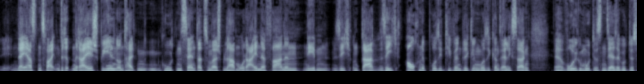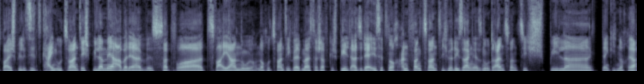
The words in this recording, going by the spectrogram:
in der ersten, zweiten, dritten Reihe spielen und halt einen guten Center zum Beispiel haben oder einen erfahrenen neben sich. Und da sehe ich auch eine positive Entwicklung, muss ich ganz ehrlich sagen. Äh, Wohlgemut ist ein sehr, sehr gutes Beispiel. Ist jetzt kein U20-Spieler mehr, aber der ist, hat vor zwei Jahren nur noch U20-Weltmeisterschaft gespielt. Also der ist jetzt noch Anfang 20, würde ich sagen. Er ist ein U23-Spieler, denke ich noch, ja.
